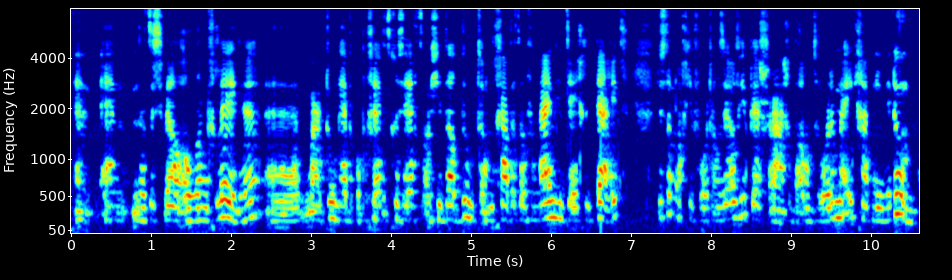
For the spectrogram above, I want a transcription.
En, en dat is wel al lang geleden. Uh, maar toen heb ik op een gegeven moment gezegd: als je dat doet, dan gaat het over mijn integriteit. Dus dan mag je voortaan zelf je persvragen beantwoorden, maar ik ga het niet meer doen.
